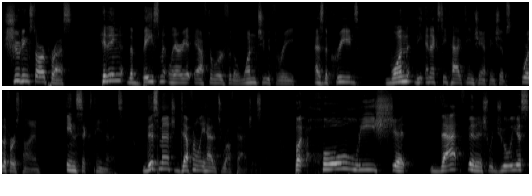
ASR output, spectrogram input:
shooting star press hitting the basement lariat afterward for the one, two, three, as the Creeds won the NXT Tag Team Championships for the first time in 16 minutes. This match definitely had its rough patches, but holy shit, that finish with Julius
